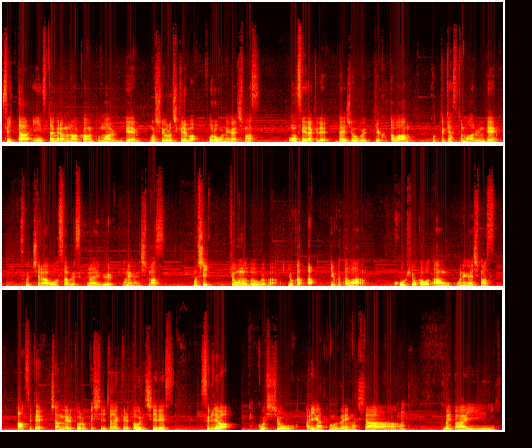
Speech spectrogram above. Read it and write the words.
Twitter、Instagram のアカウントもあるんで、もしよろしければフォローお願いします。音声だけで大丈夫っていう方は、ポッドキャストもあるんで、そちらをサブスクライブお願いします。もし今日の動画が良かったという方は、高評価ボタンをお願いします。合わせてチャンネル登録していただけると嬉しいです。それではご視聴ありがとうございました。バイバイ。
